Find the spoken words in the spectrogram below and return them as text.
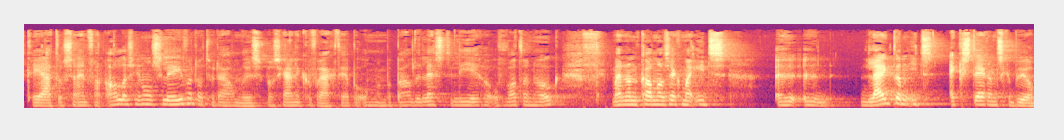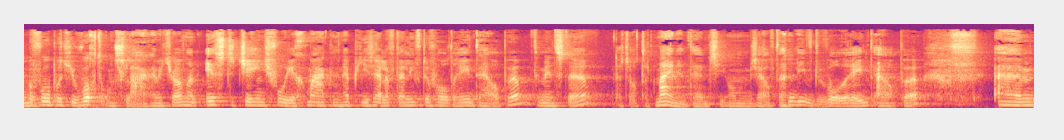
creators zijn van alles in ons leven. Dat we daarom dus waarschijnlijk gevraagd hebben om een bepaalde les te leren of wat dan ook. Maar dan kan er zeg maar iets uh, lijkt dan iets externs gebeuren. Bijvoorbeeld je wordt ontslagen, weet je wel. Dan is de change voor je gemaakt en heb je jezelf daar liefdevol doorheen te helpen. Tenminste, dat is altijd mijn intentie om mezelf daar liefdevol doorheen te helpen. Ehm,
